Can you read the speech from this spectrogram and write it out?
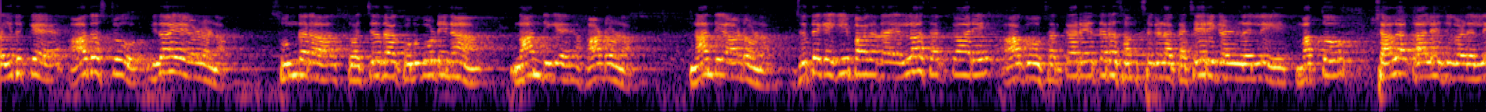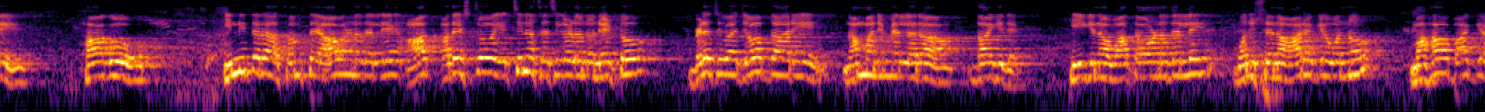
ಇದಕ್ಕೆ ಆದಷ್ಟು ವಿದಾಯ ಹೇಳೋಣ. ಸುಂದರ, ಸ್ವಚ್ಛದ ಕುರುಗೋಡಿನ ನಾಂದಿಗೆ ಹಾಡೋಣ. ನಾಂದಿ ಆಡೋಣ. ಜೊತೆಗೆ ಈ ಭಾಗದ ಎಲ್ಲ ಸರ್ಕಾರಿ ಹಾಗೂ ಸರ್ಕಾರೇತರ ಸಂಸ್ಥೆಗಳ ಕಚೇರಿಗಳಲ್ಲಿ ಮತ್ತು ಶಾಲಾ ಕಾಲೇಜುಗಳಲ್ಲಿ ಹಾಗೂ ಇನ್ನಿತರ ಸಂಸ್ಥೆ ಆವರಣದಲ್ಲಿ ಅದೆಷ್ಟೋ ಹೆಚ್ಚಿನ ಸಸಿಗಳನ್ನು ನೆಟ್ಟು ಬೆಳೆಸುವ ಜವಾಬ್ದಾರಿ ನಮ್ಮ ನಿಮ್ಮೆಲ್ಲರದಾಗಿದೆ. ಈಗಿನ ವಾತಾವರಣದಲ್ಲಿ ಮನುಷ್ಯನ ಆರೋಗ್ಯವನ್ನು ಮಹಾಭಾಗ್ಯ.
